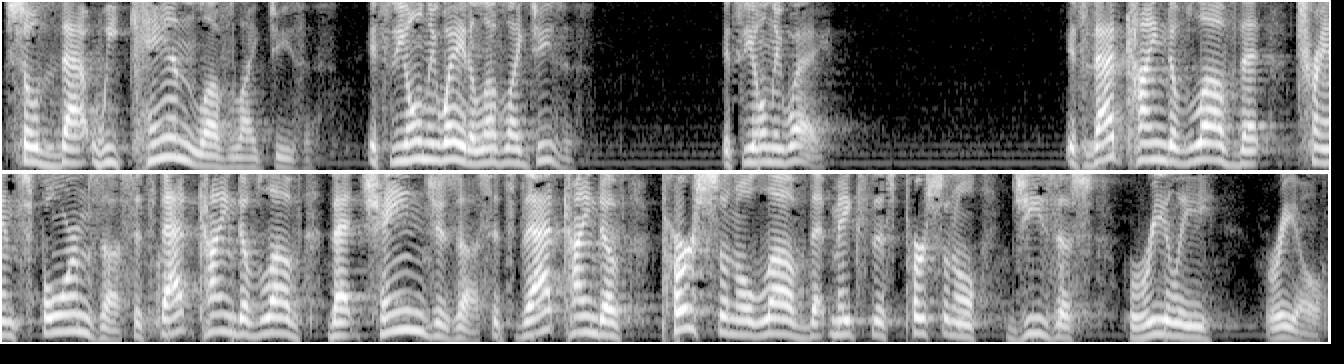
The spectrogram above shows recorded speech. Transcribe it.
so that we can love like Jesus. It's the only way to love like Jesus. It's the only way. It's that kind of love that transforms us. It's that kind of love that changes us. It's that kind of personal love that makes this personal Jesus really real.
